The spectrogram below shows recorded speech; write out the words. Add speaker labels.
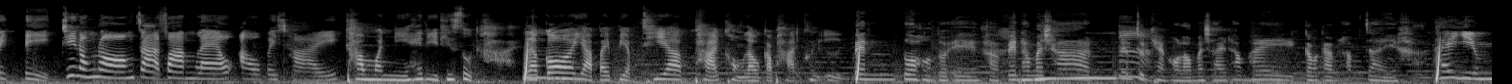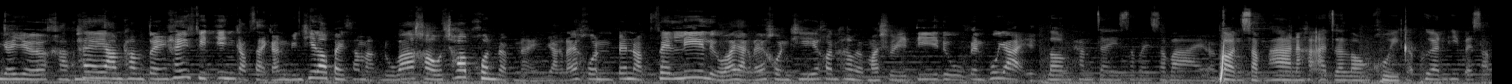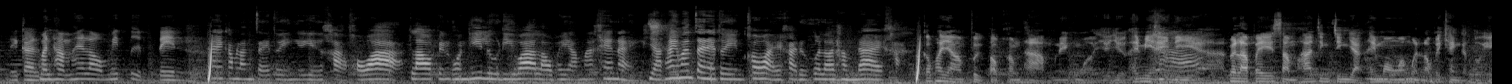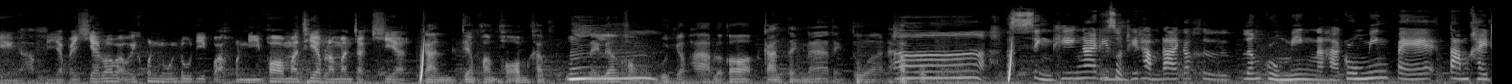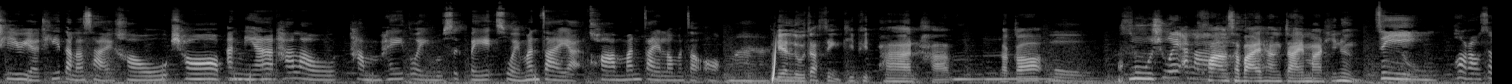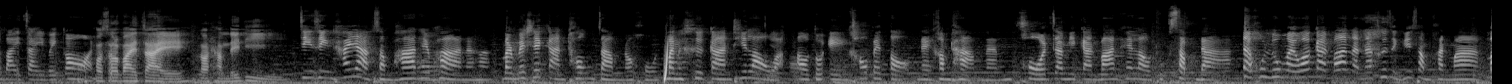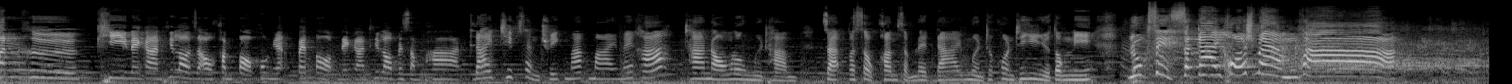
Speaker 1: ติดปีกที่น้องๆจะฟังแล้วเอาไปใช้
Speaker 2: ทำวันนี้ให้ดีที่สุดค่ะ แล้วก็อย่าไปเปรียบเทียบพาร์ทของเรากับพาร์ทคนอื่น
Speaker 3: เป็นตัวของตัวเองค่ะ เป็นธรรมชาติ
Speaker 1: อืม
Speaker 3: เป็นจุดแข็งของเรามาใช้ทำให้กรรมการประทับใจค่ะ
Speaker 4: ให้ยิ้มเยอะๆค่ะ พยายามทำตัวเองให้ฟิตอินกับสายการบินที่เราไปสมัครดูว่าเขาชอบคนแบบไหน อยากได้คนเป็นแบบเฟรนลี่หรือว่าอยากได้คนที่ค่อนข้างแบบมาชูริตี้ดูเป็นผู้ใหญ่
Speaker 5: ลองทำใจสบายๆแบบก่อนสัมภาษณ์นะคะ อาจจะลองคุยกับเพื่อนที่ไปสัมในการมันทำให้เราไม่ตื่นเต้น
Speaker 6: ให้กำลังใจตัวเองเยอะๆค่ะ เพราะว่าเราเป็นคนที่รู้ดีว่าเราพยายามมากแค่ไหน อยากให้มั่นใจในตัวเองเข้าไว้ค่ะทุกคนเราทำได้ค่ะ
Speaker 7: ก็พยายามฝึกตอบคำถามในหัวเยอะๆให้มีไอเดีย เวลาไปสัมภาษณ์จริงๆ อยากให้มองว่าเหมือนเราไปแข่งกับตัวเองอะครับอย่าไปเครียดว่าแบบเฮ้ยคนนู้นดูดีกว่าคนนี้ พอมาเทียบแล้วมันจะเครียด
Speaker 8: การเตรียมความพร้อมครับ
Speaker 1: อืม
Speaker 8: ในเรื่องของบุคลิกภาพแล้วก็การแต่งหน้าแต่งตัวนะครับผม
Speaker 1: อ่า
Speaker 9: สิ่งที่ง่ายที่สุดที่ทำได้ก็คือเรื่อง grooming นะคะ grooming เป๊ะตามคุณทีเรียที่แต่ละสายเขาชอบ อันเนี้ยถ้าเราทำให้ตัวเองรู้สึกเป๊ะสวยมั่นใจอะความมั่นใจเรามันจะออกมา
Speaker 10: เรียนรู้จากสิ่งที่ผิดพลาดครับ แล้วก็มู
Speaker 1: มูช่วยอะไร
Speaker 10: ความสบายทางใจมาที่หนึ่ง
Speaker 1: จริง พอเราสบายใจไว้ก่อน
Speaker 10: พอสบายใจเราทำได้ดี
Speaker 11: จริงๆ ถ้าอยากสัมภาษณ์ให้ผ่านนะคะ มันไม่ใช่การท่องจำนะโค้ดมันคือการที่เราอะเอาตัวเองเข้าไปตอบในคำถามนั้น โค้ดจะมีการบ้านให้เราทุกสัปดาห์ แต่คุณรู้ไหมว่าการบ้านนั้นนะคือสิ่งที่สำคัญมาก มันคือ คีย์ในการที่เราจะเอาคำตอบพวกเนี้ยไปตอบในการที่เราไปสัมภาษณ์
Speaker 1: ได้ทิปส์แอนทริคมากมายไหมคะ ถ้าน้องลงมือทำจะประสบความสำเร็จได้เหมือนทุกคนที่ยืนอยู่ตรงนี้ ลูกศิษย์สกายโคชแหมมค่ะ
